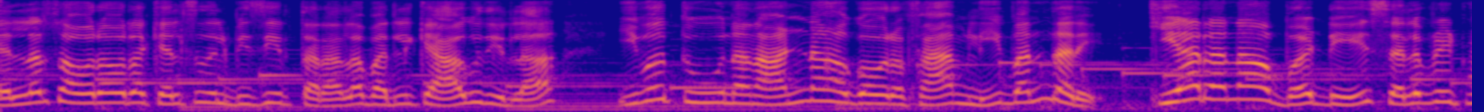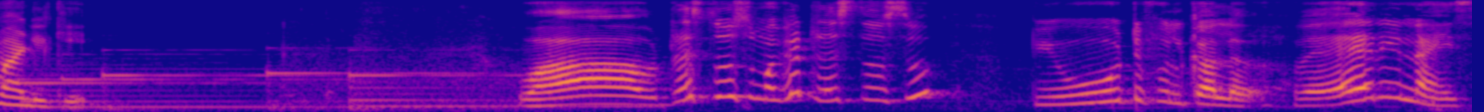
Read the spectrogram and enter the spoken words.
ಎಲ್ಲರೂ ಅವರವರ ಕೆಲಸದಲ್ಲಿ ಬ್ಯುಸಿ ಇರ್ತಾರಲ್ಲ, ಬರ್ಲಿಕ್ಕೆ ಆಗುದಿಲ್ಲ. ಇವತ್ತು ನನ್ನ ಅಣ್ಣ ಹಾಗೂ ಅವರ ಫ್ಯಾಮಿಲಿ ಬಂದರೆ ಕಿಯಾರನ ಬರ್ಡೇ ಸೆಲೆಬ್ರೇಟ್ ಮಾಡ್ಲಿಕ್ಕೆ. ವಾವ್ ಡ್ರೆಸ್ ತೋಸು ಮಗ ಡ್ರೆಸ್ ತೋಸು ಬ್ಯೂಟಿಫುಲ್ ಕಲರ್ ವೆರಿ ನೈಸ್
